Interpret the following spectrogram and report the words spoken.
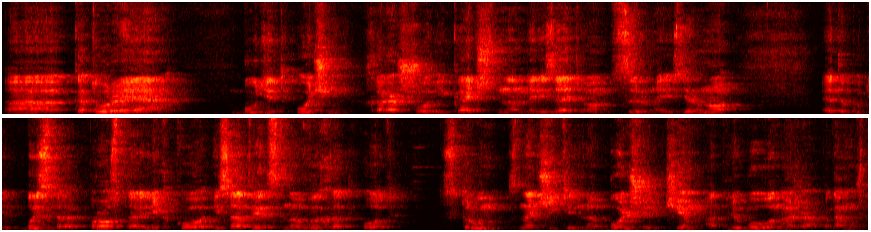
которая будет очень хорошо и качественно нарезать вам сырное зерно. Это будет быстро, просто, легко и, соответственно, выход от струн значительно больше, чем от любого ножа, потому что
